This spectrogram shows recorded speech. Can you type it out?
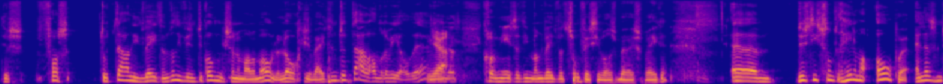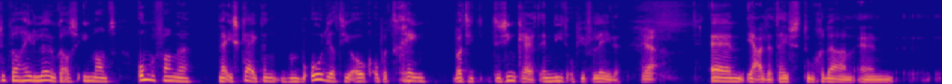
dus Vos totaal niet weten. Want die wist natuurlijk ook niks van een malle molen. Logischerwijs. Het is een totaal andere wereld. Hè? Ja. Dat, ik geloof niet eens dat iemand weet wat Songfestival is, bij wijze van spreken. Ehm, dus die stond helemaal open. En dat is natuurlijk wel heel leuk als iemand onbevangen naar iets kijkt. Dan beoordeelt hij ook op hetgeen wat hij te zien krijgt en niet op je verleden. Ja. En ja, dat heeft ze toen gedaan. En eh,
